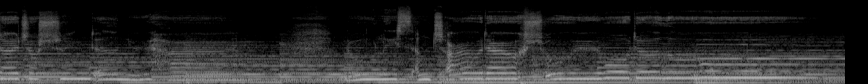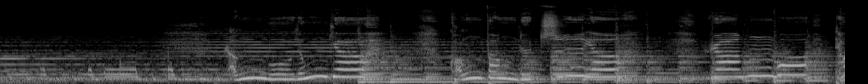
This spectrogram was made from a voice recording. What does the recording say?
在找寻的女孩，努力想找到属于我的路。让我拥有狂放的自由，让我逃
